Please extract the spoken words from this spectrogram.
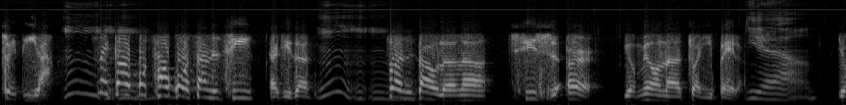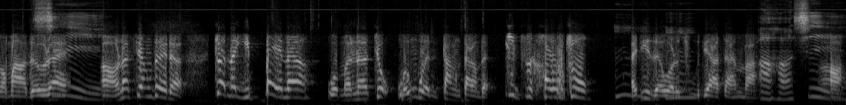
最低啦，嗯最高不超过三十七，来举证。嗯嗯嗯赚到了呢七十二，有没有呢？赚一倍了，，Yeah 有吗？对不对是？哦，那相对的赚了一倍呢，我们呢就稳稳当当的一直 hold 住。还记得我的出价单吧？啊哈是啊，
